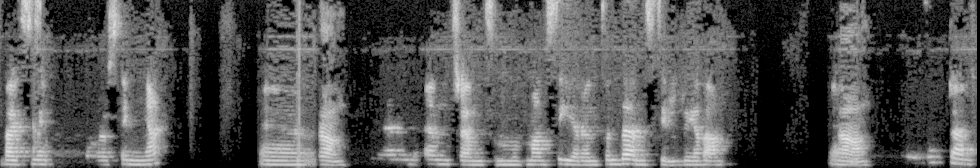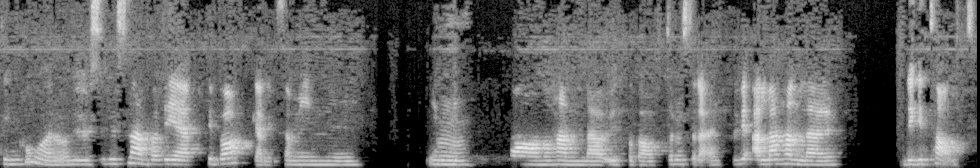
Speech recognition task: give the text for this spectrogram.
verksamheter som kommer att stänga. Eh, ja. En, en trend som man ser en tendens till redan. Eh, ja. Hur fort allting går och hur, hur snabba vi är tillbaka liksom in i, in mm. i stan och handla och ut på gator och sådär. Vi alla handlar digitalt.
